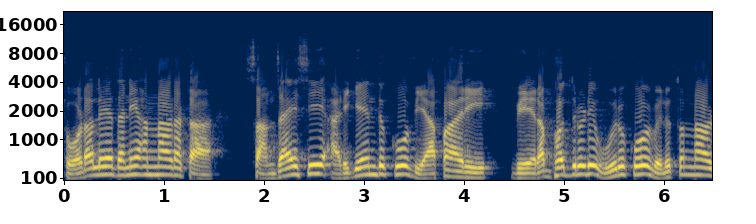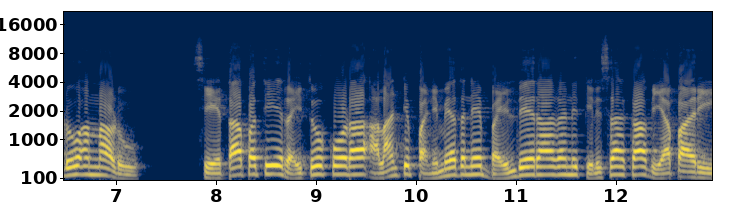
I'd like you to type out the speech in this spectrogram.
చూడలేదని అన్నాడట. సంజాయిసి అడిగేందుకు వ్యాపారి వీరభద్రుడి ఊరుకు వెళుతున్నాడు అన్నాడు. సీతాపతి రైతు కూడా అలాంటి పని మీదనే బయలుదేరారని తెలిసాక వ్యాపారి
